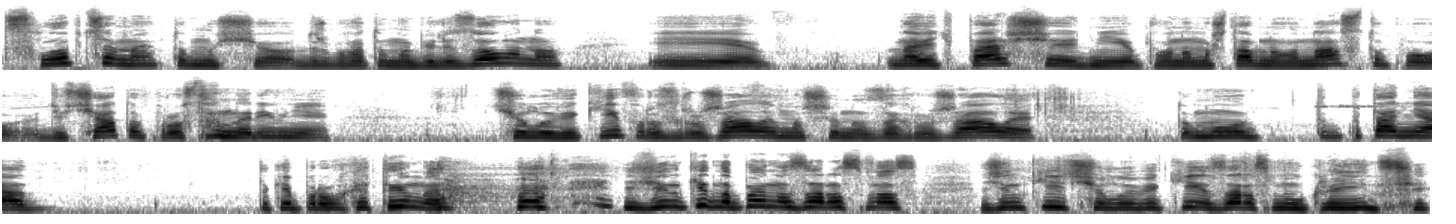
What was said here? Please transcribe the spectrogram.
з хлопцями, тому що дуже багато мобілізовано. І навіть перші дні повномасштабного наступу дівчата просто на рівні чоловіків розгружали машину, загружали. Тому питання таке провокативне. І жінки, напевно, зараз в нас жінки і чоловіки, зараз ми українці.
